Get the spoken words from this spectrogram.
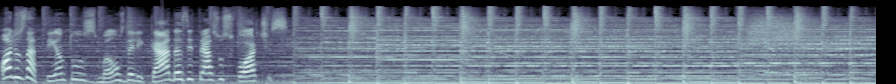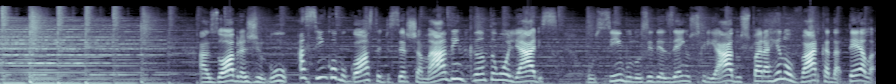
Olhos atentos, mãos delicadas e traços fortes. As obras de Lu, assim como gosta de ser chamada, encantam olhares. Os símbolos e desenhos criados para renovar cada tela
